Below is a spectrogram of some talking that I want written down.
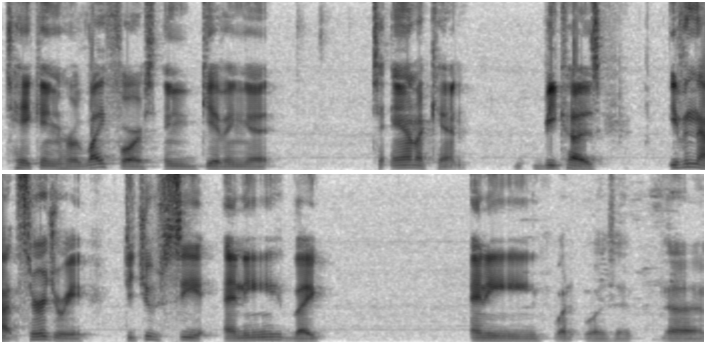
taking her life force and giving it to Anakin because even that surgery, did you see any like any what was it? Uh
